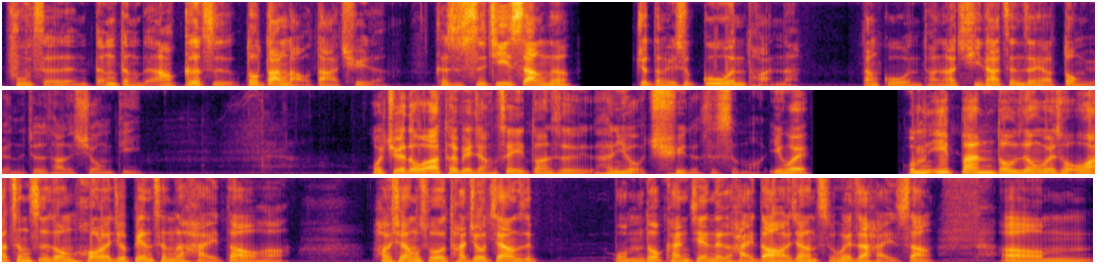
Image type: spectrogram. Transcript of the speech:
负责人等等的，然后各自都当老大去了。可是实际上呢？就等于是顾问团呐，当顾问团，那其他真正要动员的，就是他的兄弟。我觉得我要特别讲这一段是很有趣的，是什么？因为我们一般都认为说，哇，郑芝龙后来就变成了海盗哈，好像说他就这样子，我们都看见那个海盗好像只会在海上，嗯，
